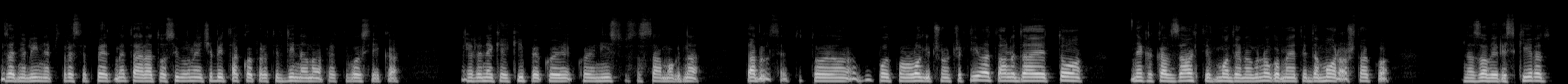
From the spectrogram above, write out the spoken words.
zadnja linija 45 metara, to sigurno neće biti tako protiv Dinama, protiv Osijeka ili neke ekipe koje, koje nisu sa samog dna tablice. To, je potpuno logično očekivati, ali da je to nekakav zahtjev modernog nogometa da moraš tako nazovi riskirati,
